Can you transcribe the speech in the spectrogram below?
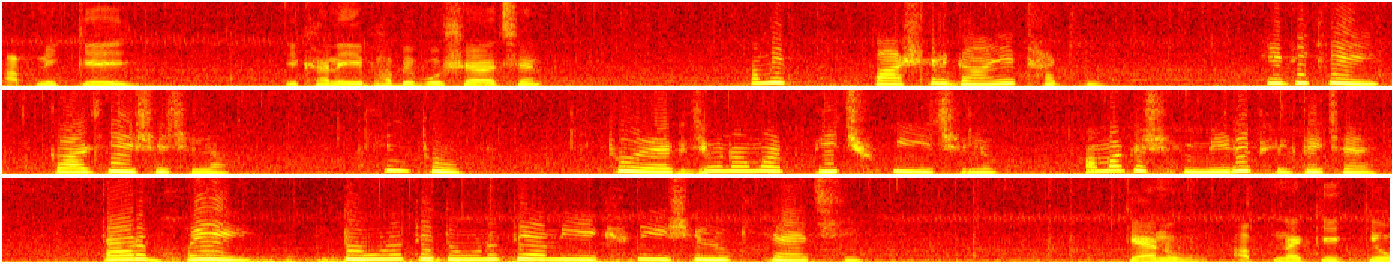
আপনি কে? এখানে এভাবে বসে আছেন? আমি পাশের গায়ে থাকি। এদিকে কাজে এসেছিলাম। কিন্তু কিন্তু একজন আমার পিছু নিয়েছিল। আমাকে সে মেরে ফেলতে চায়। তার ভয়ে দৌড়াতে দৌড়াতে আমি এখানে এসে লুকিয়ে আছি। কেন? আপনাকে কেউ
